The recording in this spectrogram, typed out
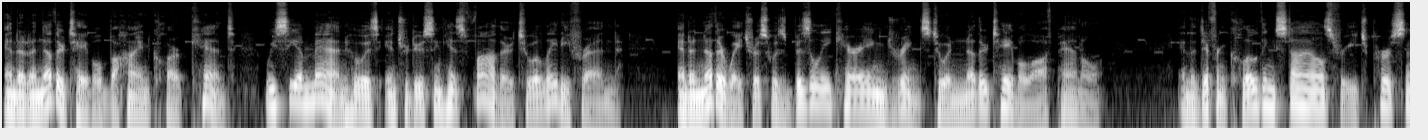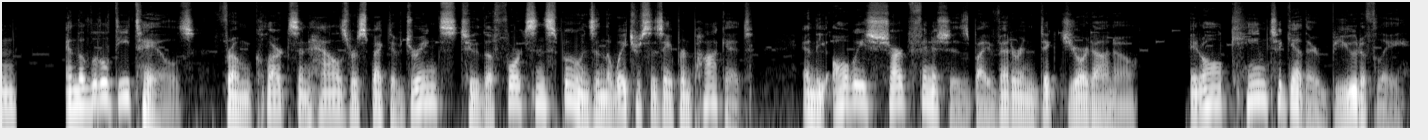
And at another table behind Clark Kent, we see a man who is introducing his father to a lady friend, and another waitress was busily carrying drinks to another table off panel. And the different clothing styles for each person, and the little details, from Clark's and Hal's respective drinks to the forks and spoons in the waitress's apron pocket, and the always sharp finishes by veteran Dick Giordano. It all came together beautifully.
